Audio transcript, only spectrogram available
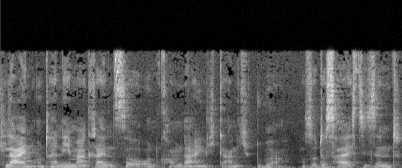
Kleinunternehmergrenze und kommen da eigentlich gar nicht rüber. Also das heißt, die sind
